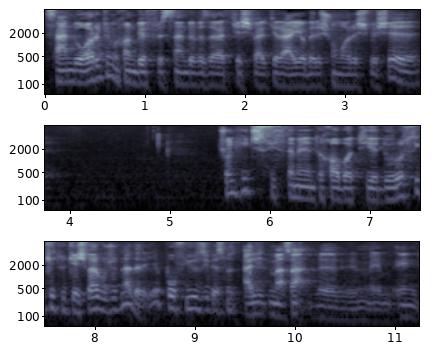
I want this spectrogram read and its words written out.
صندوق رو که می‌خوان بفرستن به وزارت کشور که رأی بره شمارش بشه چون هیچ سیستم انتخاباتی درستی که تو کشور وجود نداره. یه پوفیوزی به اسم علی مثلا این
